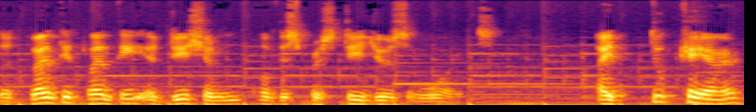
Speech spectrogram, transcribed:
the 2020 edition of this prestigious awards. I took care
